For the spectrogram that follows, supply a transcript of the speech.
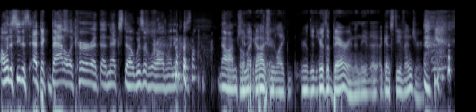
I want to see this epic battle occur at the next uh, Wizard World when it. Just, no, I'm Oh kidding. my gosh, you're like you're the, you're the Baron and the uh, against the Avengers.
